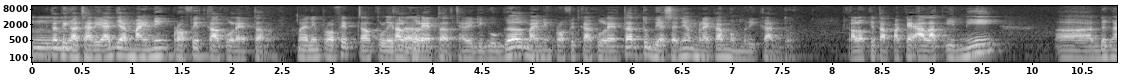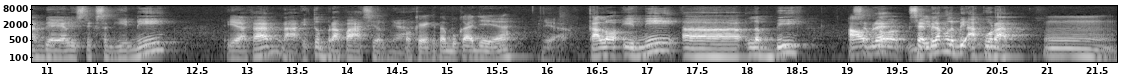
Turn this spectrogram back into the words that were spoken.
Kita tinggal cari aja mining profit calculator. Mining profit calculator. calculator cari di Google mining profit calculator tuh biasanya mereka memberikan tuh kalau kita pakai alat ini eh, dengan biaya listrik segini ya kan nah itu berapa hasilnya Oke, kita buka aja ya. ya kalau ini eh, lebih Auto sebenarnya saya bilang lebih akurat Hmm.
